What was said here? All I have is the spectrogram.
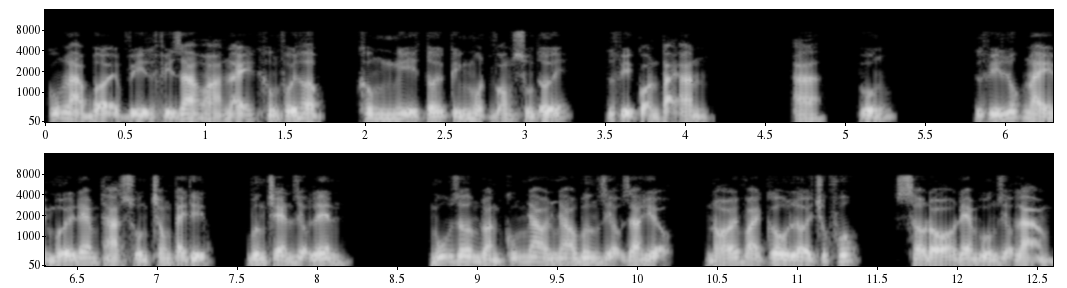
cũng là bởi vì phí gia hỏa này không phối hợp, không nghĩ tới kính một vòng xuống tới phi còn tại ăn. A, uống. Phi lúc này mới đem thả xuống trong tay thịt, bưng chén rượu lên. Mũ dơm đoàn cũng nhao nhao bưng rượu ra hiệu, nói vài câu lời chúc phúc, sau đó đem uống rượu làm.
